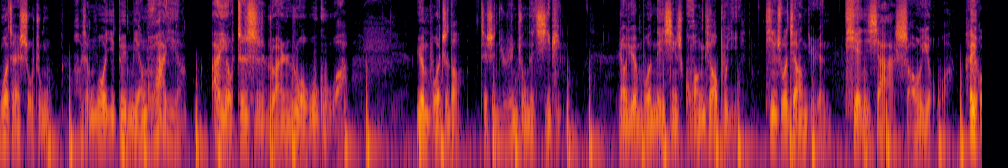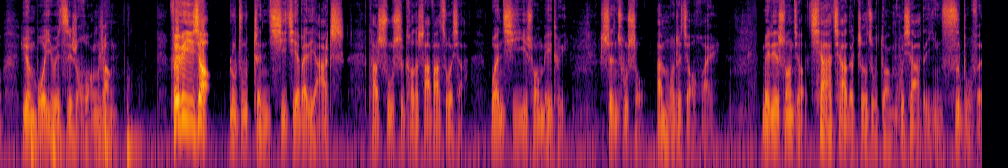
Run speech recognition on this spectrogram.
握在手中好像握一堆棉花一样。哎呦，真是软弱无骨啊！渊博知道这是女人中的极品，让渊博内心是狂跳不已。听说这样的女人天下少有！哎呦，渊博以为自己是皇上。菲菲一笑，露出整齐洁白的牙齿。他舒适靠在沙发坐下，弯起一双美腿，伸出手按摩着脚踝。美丽的双脚恰恰地遮住短裤下的隐私部分。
